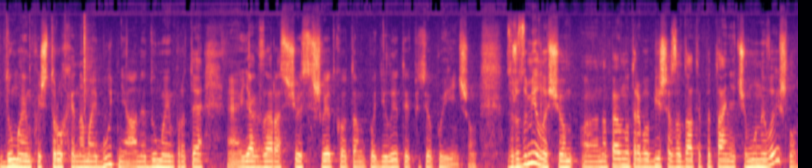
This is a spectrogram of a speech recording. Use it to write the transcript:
думаємо хоч трохи на майбутнє, а не думаємо про те, е, як зараз щось швидко там поділити все по-іншому. Зрозуміло, що е, напевно треба більше задати питання, чому не вийшло.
